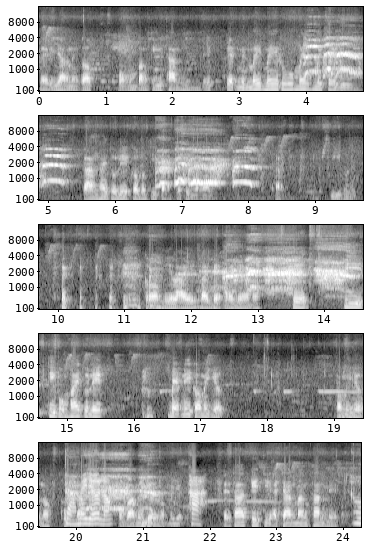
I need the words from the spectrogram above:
และอีกอย่างหนึ่งก็ผมบางทีท่านเอฟเอ็ดมินไม่ไม่รู้ไม่ไม่เคยดู การให้ตัวเลขก็บางทีก็อาจจะเป็นอย่างนั้นครับ ซีเบิร์ดก็มีหลายหลายแบบหลายแนวเนาะแต่ที่ที่ผมให้ตัวเลข แบบนี้ก็ไม่เยอะ ก็ไม่เยอะเนาะผมจ้ะว่าไม่เยอะหรอกผมว่าไม่เยอะหรอกไม่เยอะ ค่ะ แต่ถ้าเกจิอาจารย์บางท่านเนี่ยโอ้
